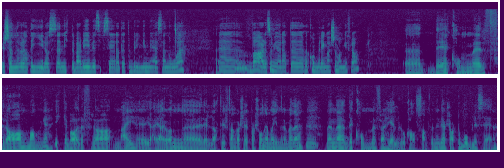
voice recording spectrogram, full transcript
Vi skjønner at det gir oss nytteverdi. Vi ser at dette bringer med seg noe. Eh, hva er det som gjør at det, hvor kommer engasjementet fra? Eh, Det kommer fra mange, ikke bare fra meg. Eh, Jeg er jo en eh, relativt engasjert person, jeg må innrømme det. Men eh, det kommer fra hele lokalsamfunnet. Vi har klart å mobilisere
